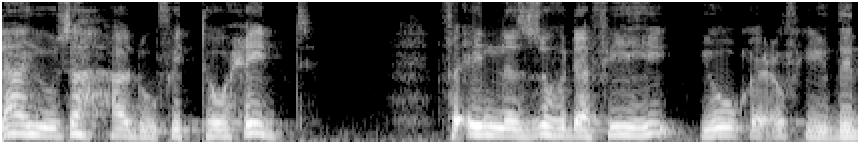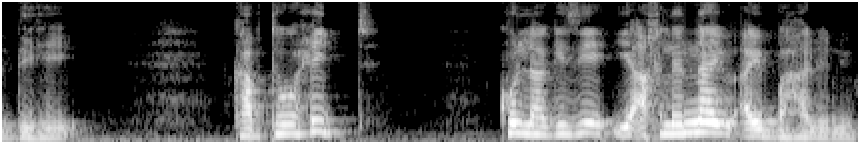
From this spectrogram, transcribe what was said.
ላ ዩዘሃዱ ፊ ተውሒድ ፈኢነ ኣዙህደ ፊሂ ዩውቂዑ ፊ ضድሂ ካብ ተውሒድ ኩላ ግዜ ይኣኽለና እዩ ኣይበሃልን እዩ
